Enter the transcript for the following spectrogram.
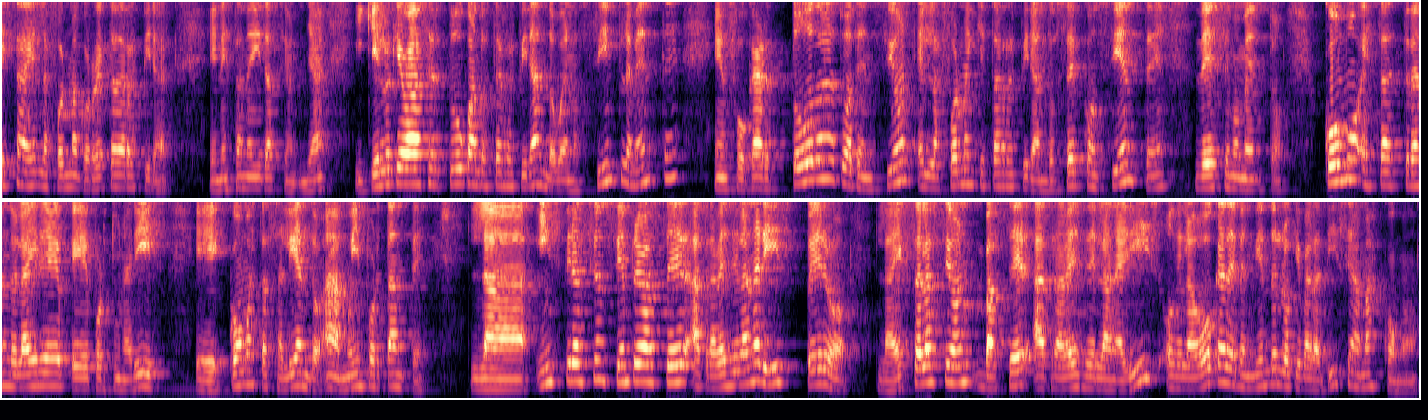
Esa es la forma correcta de respirar en esta meditación, ¿ya? ¿Y qué es lo que vas a hacer tú cuando estés respirando? Bueno, simplemente enfocar toda tu atención en la forma en que estás respirando, ser consciente de ese momento. ¿Cómo está entrando el aire eh, por tu nariz? Eh, ¿Cómo está saliendo? Ah, muy importante. La inspiración siempre va a ser a través de la nariz, pero la exhalación va a ser a través de la nariz o de la boca, dependiendo de lo que para ti sea más cómodo.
